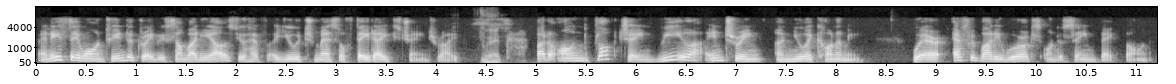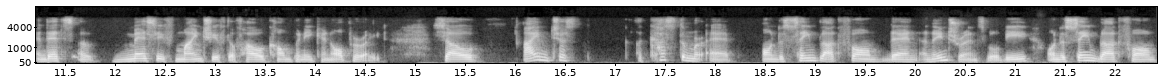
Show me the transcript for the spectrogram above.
And if they want to integrate with somebody else, you have a huge mess of data exchange, right? Right. But on the blockchain, we are entering a new economy where everybody works on the same backbone. And that's a massive mind shift of how a company can operate. So I'm just a customer app on the same platform than an insurance will be, on the same platform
